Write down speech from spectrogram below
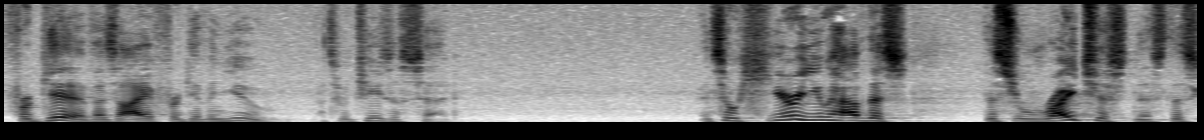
Forgive as I have forgiven you. That's what Jesus said. And so here you have this, this righteousness, this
